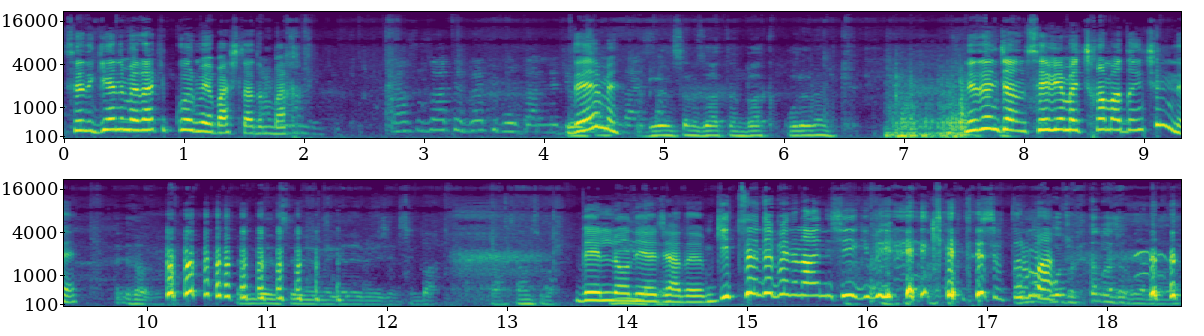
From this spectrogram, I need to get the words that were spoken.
Seni kendime rakip görmeye başladım bak. Cansu zaten rakip oldu anneciğim. Değil mi? ben seni zaten rakip göremem ki. Neden canım seviyeme çıkamadığın için mi? Yok. ben benim seviyeme gelemeyeceksin bak. Bak bak. Belli oluyor canım. Git sen de benim aynı şey gibi ketleşip durma. Ama Çocuk yanacak vallahi.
